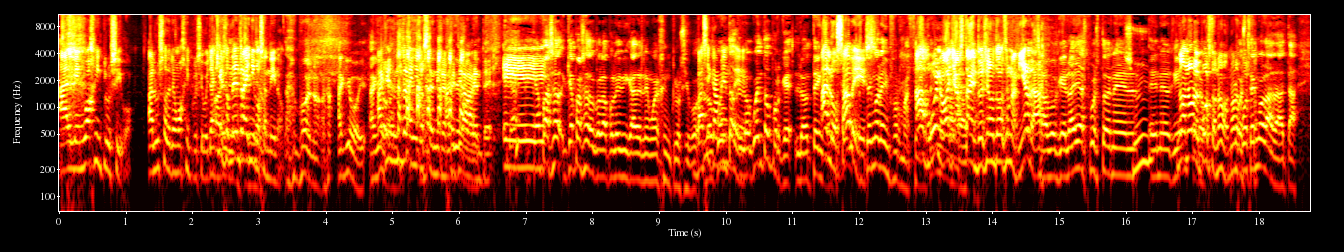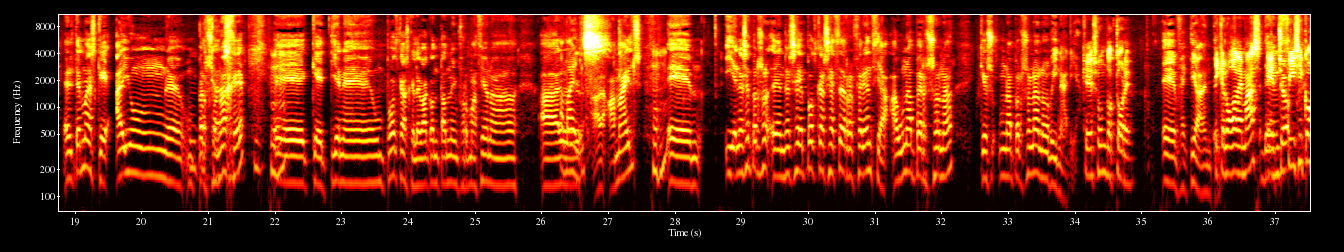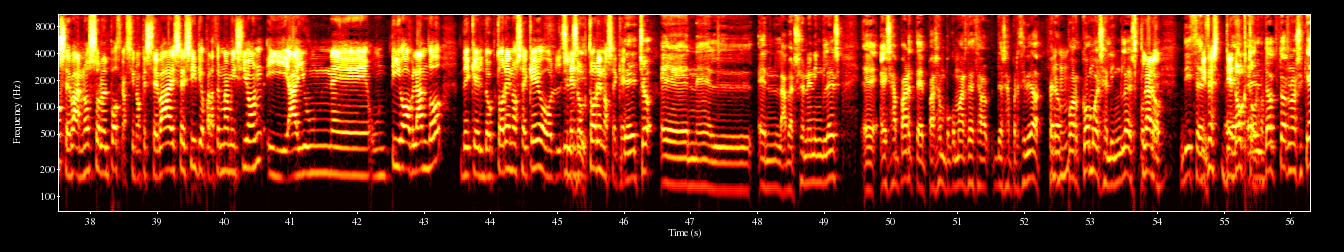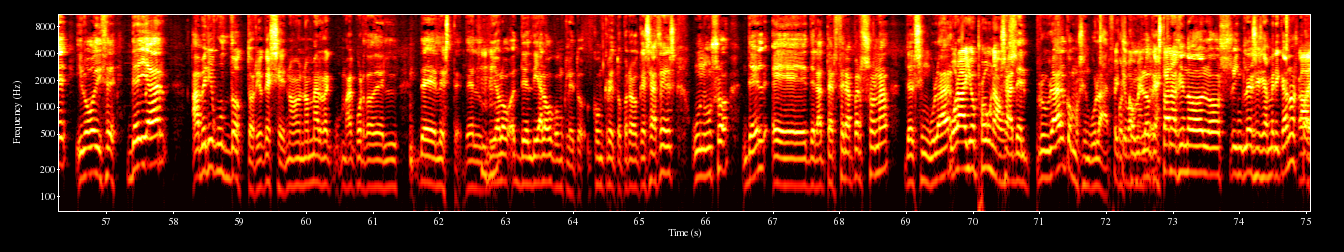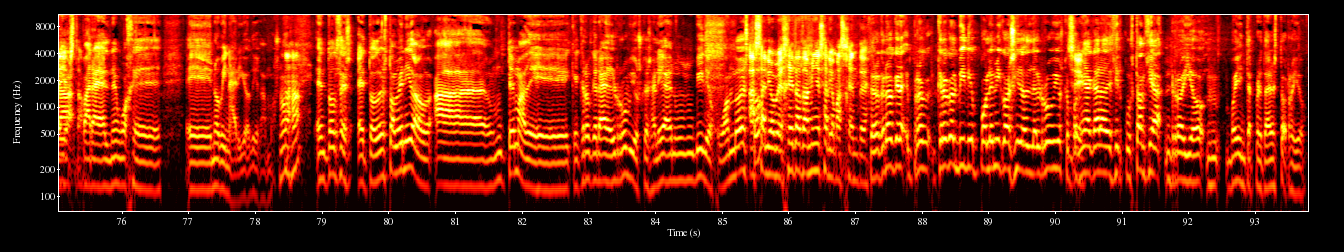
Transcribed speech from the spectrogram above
Al lenguaje inclusivo. Al uso del lenguaje inclusivo. Y aquí Ay, es donde entra Íñigo. Sendino. Bueno, aquí voy. Aquí, Aquí es donde entra Íñigo Sendino, efectivamente. ¿Qué, Eh, qué ha pasado, qué ha pasado con la polémica del lenguaje inclusivo? Básicamente- Lo cuento, lo cuento porque lo tengo. Ah, ¿lo sabes? Tengo la información. Ah, bueno, ya está, entonces yo no te voy a hacer una mierda. Salvo que lo hayas puesto en el, en el guion. No, no lo he puesto, no, no lo he pues puesto. tengo la data. El tema es que hay un, eh, un Un personaje eh, que tiene un podcast que le va contando información a, al- A Miles. a- a Miles, eh, y en ese, en ese podcast se hace referencia a una persona que es una persona no binaria. Que es un doctore. Efectivamente. Y que luego además De en hecho- físico se va, no solo el podcast, sino que se va a ese sitio para hacer una misión y hay un, eh, un tío hablando de que el doctore no sé qué o Sí, le sí. doctore no sé qué. De hecho, en, el, en la versión en inglés, eh, esa parte pasa un poco más desa- desapercibida, pero por cómo es el inglés. Porque Claro. Dice, Dices, "The eh, doctor". El doctor no sé qué, y luego dice, they are a very good doctor, yo qué sé, no, no me, me acuerdo del, del este, del, diálogo, del diálogo concreto, concreto, pero lo que se hace es un uso del, eh, de la tercera persona, del singular. What are your O pronouns? sea, del plural como singular. Pues como lo que están haciendo los ingleses y americanos para, está. para el lenguaje eh, no binario, digamos, ¿no? Ajá. Entonces, eh, todo esto ha venido a un tema de que creo que era el Rubius que salía en un vídeo jugando esto. Ha salido Vegeta también y salió más gente. Pero creo que pero creo que el vídeo polémico ha sido el del Rubius que Sí. ponía cara de circunstancia rollo mm, voy a interpretar esto rollo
